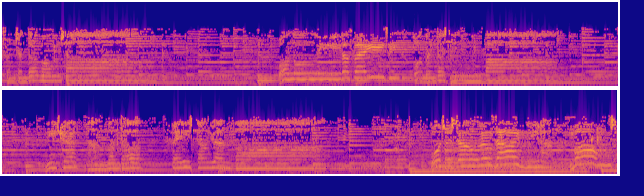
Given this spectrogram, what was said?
纯真的梦想。我努力的飞进我们的心房，你却慢慢的飞向远方。我只想留在你的梦乡，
